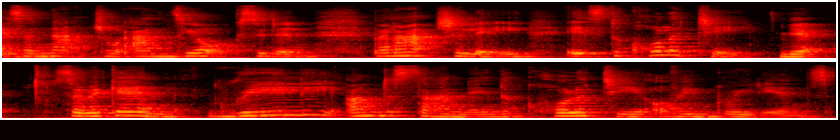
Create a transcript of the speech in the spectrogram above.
it's a natural antioxidant, but actually it's the quality. Yeah. So again, really understanding the quality of ingredients.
